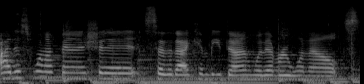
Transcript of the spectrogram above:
I just want to finish it so that I can be done with everyone else.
